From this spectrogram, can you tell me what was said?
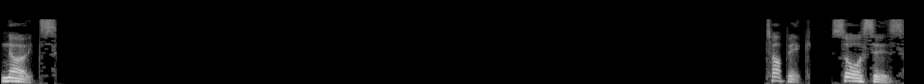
Notes Topic Sources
